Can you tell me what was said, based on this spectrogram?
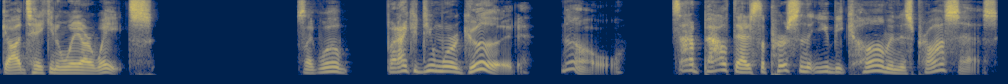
God taking away our weights. It's like, well, but I could do more good. No, it's not about that. It's the person that you become in this process.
